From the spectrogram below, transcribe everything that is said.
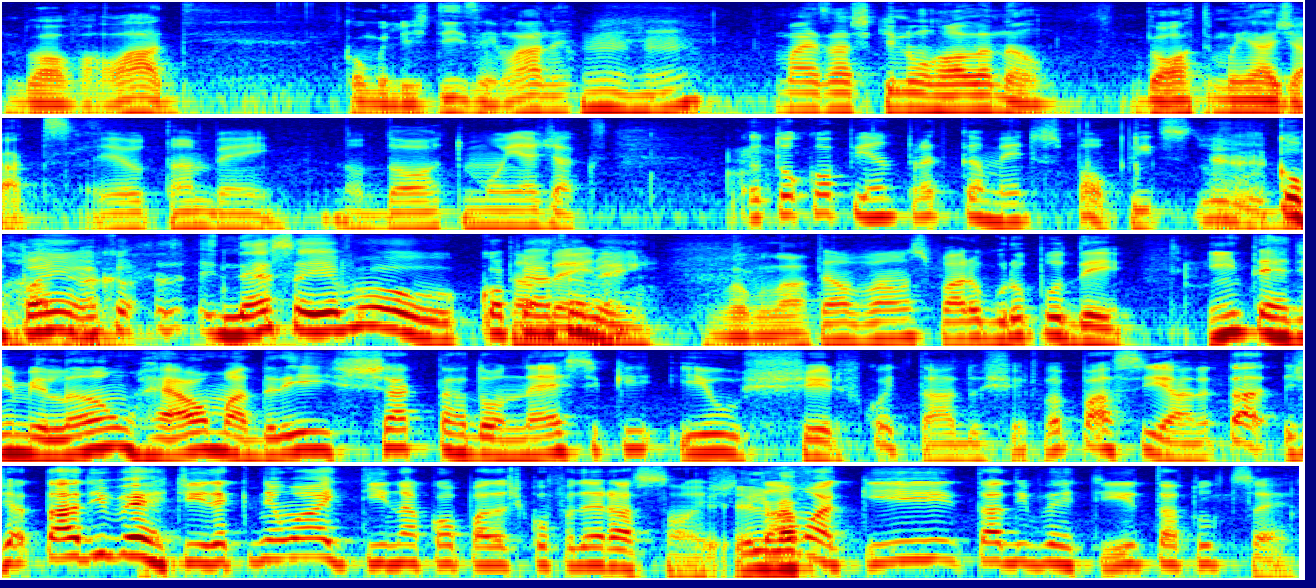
do Alvalade, como eles dizem lá, né? Uhum. Mas acho que não rola não. Dortmund e Ajax. Eu também, no Dortmund e Ajax. Eu tô copiando praticamente os palpites do, do Acompanha. Raul. Nessa aí eu vou copiar Também, também. né? Vamos lá. Então vamos para o grupo D. Inter de Milão, Real Madrid, Shakhtar Donetsk e o Sheriff. Coitado do Sheriff, vai passear, né? Tá- já tá divertido, é que nem o Haiti na Copa das Confederações. Estamos vai- aqui, tá divertido, tá tudo certo.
